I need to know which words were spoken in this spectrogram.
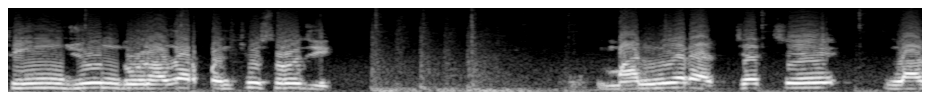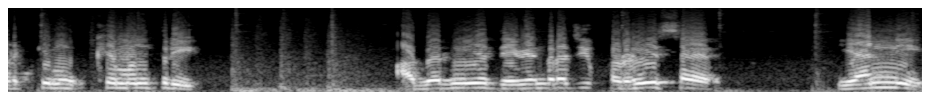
तीन जून दोन हजार पंचवीस रोजी मान्य राज्याचे लाडके मुख्यमंत्री आदरणीय देवेंद्रजी फडणवीस साहेब यांनी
